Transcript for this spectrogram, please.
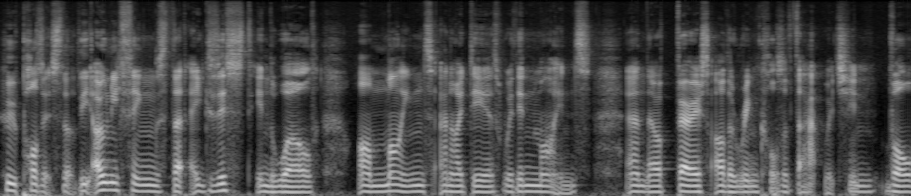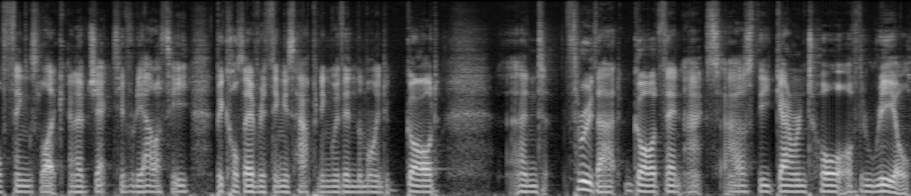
who posits that the only things that exist in the world are minds and ideas within minds, and there are various other wrinkles of that which involve things like an objective reality because everything is happening within the mind of God, and through that, God then acts as the guarantor of the real.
